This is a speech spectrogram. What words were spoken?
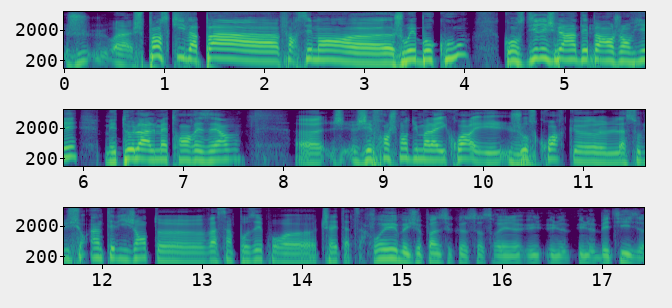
je, pense qu'il va pas forcément jouer beaucoup, qu'on se dirige vers un départ en janvier, mais de là à le mettre en réserve, euh, j'ai franchement du mal à y croire et j'ose croire que la solution intelligente euh, va s'imposer pour euh, Oui, mais je pense que ce serait une, bêtise,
